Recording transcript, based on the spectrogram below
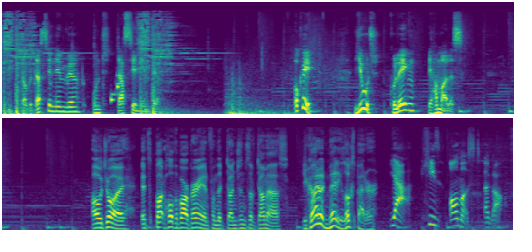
Ich glaube, das hier nehmen wir und das hier nehmen wir. Okay, gut, Kollegen, wir haben alles. Oh joy, it's Butthole the Barbarian from the Dungeons of Dumbass. You gotta admit, he looks better. Yeah, he's almost a goth.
